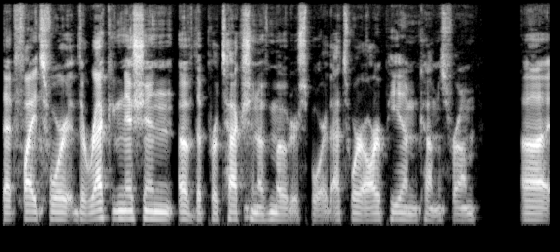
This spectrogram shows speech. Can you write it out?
that fights for the recognition of the protection of motorsport. That's where RPM comes from, uh,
